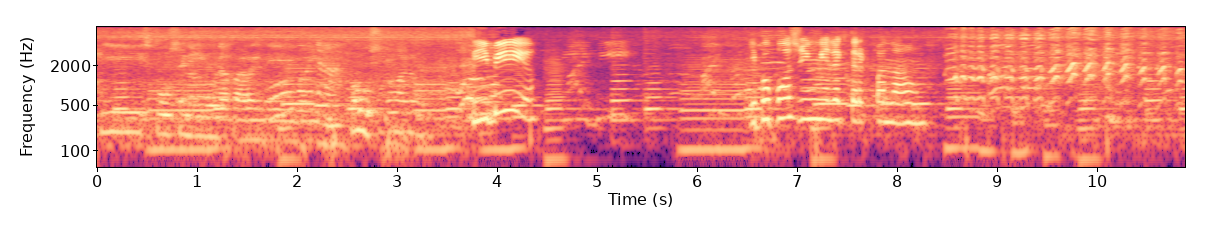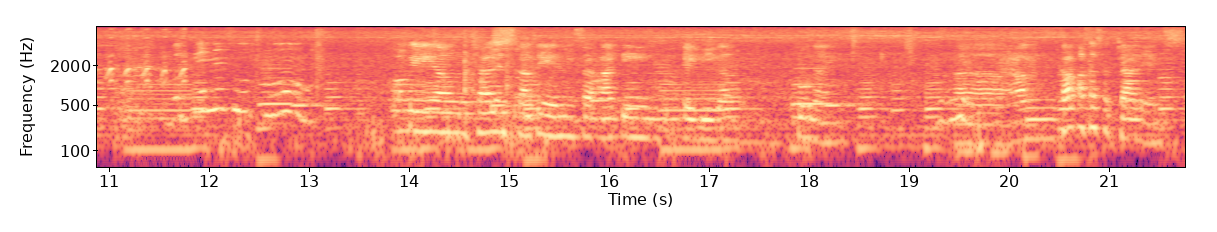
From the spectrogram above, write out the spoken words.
paki-expose na muna para hindi post yung ano. TV! Ipopost yung electric pa na. Ba't ganyan suot mo? Okay, ang challenge natin sa ating kaibigang tunay. Ah, ang kakasa sa challenge,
